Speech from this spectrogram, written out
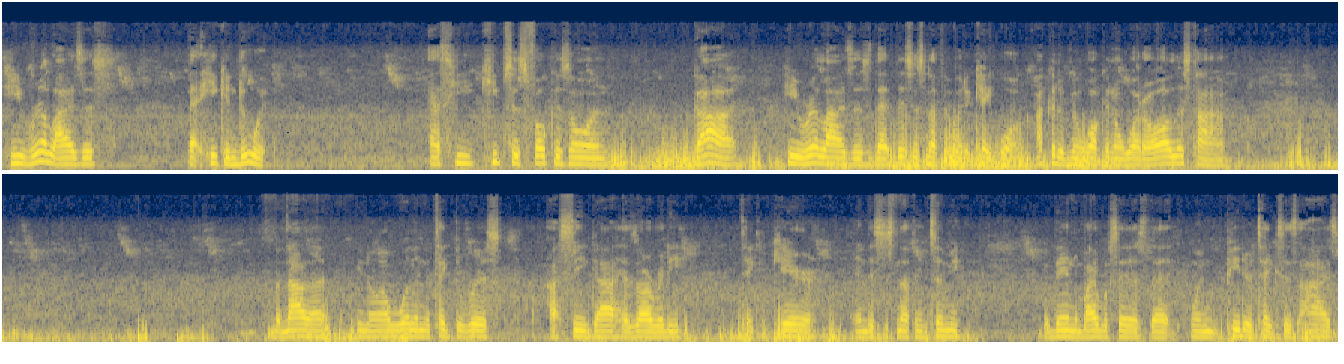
he realizes that he can do it. As he keeps his focus on God, he realizes that this is nothing but a cakewalk. I could have been walking on water all this time. But now that you know, I'm willing to take the risk. I see God has already taken care, and this is nothing to me. But then the Bible says that when Peter takes his eyes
